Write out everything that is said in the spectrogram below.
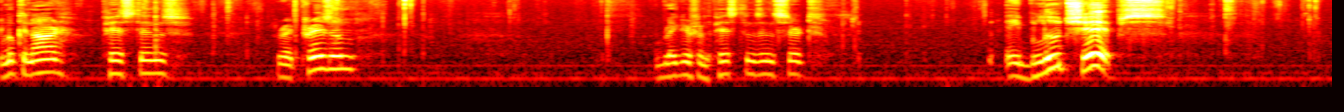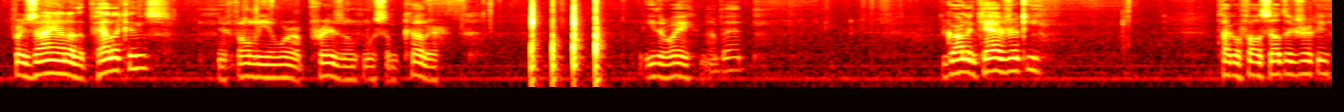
Luke Kennard, Pistons, Red Prism. Blake Griffin Pistons insert. A Blue Chips for Zion of the Pelicans. If only it were a prism with some color. Either way, not bad. Garland Cavs rookie. Tacko Fall Celtics rookie.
